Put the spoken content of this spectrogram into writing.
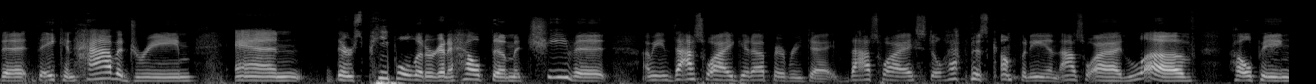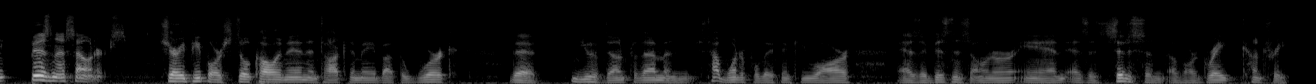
that they can have a dream and there's people that are going to help them achieve it I mean, that's why I get up every day. That's why I still have this company, and that's why I love helping business owners. Cheri, people are still calling in and talking to me about the work that you have done for them and just how wonderful they think you are as a business owner and as a citizen of our great country,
